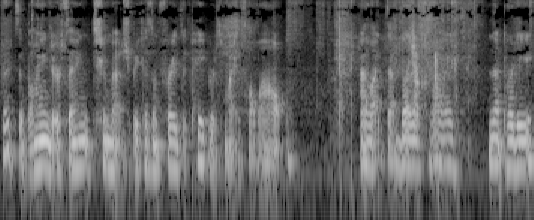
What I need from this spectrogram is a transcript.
break the binder thing too much because I'm afraid the papers might fall out. I like that butterfly. Isn't that pretty?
